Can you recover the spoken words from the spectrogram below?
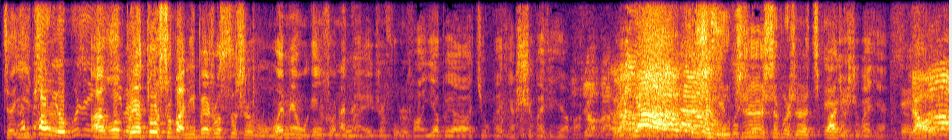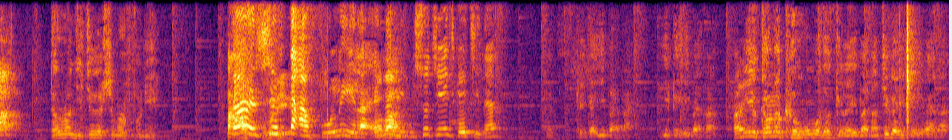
这一包邮不是啊，我不要多说吧，你不要说四十五，外面我跟你说，你买一支护手霜要不要九块钱、十块钱要吧？要的，要的九支是不是八九十块钱？要的，德荣，你这个是不是福利？当然是大福利了。哎，那你你说今天给几单？给个一百单，一给一百单，反正又刚刚口红我都给了一百单，这个也给一百单，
